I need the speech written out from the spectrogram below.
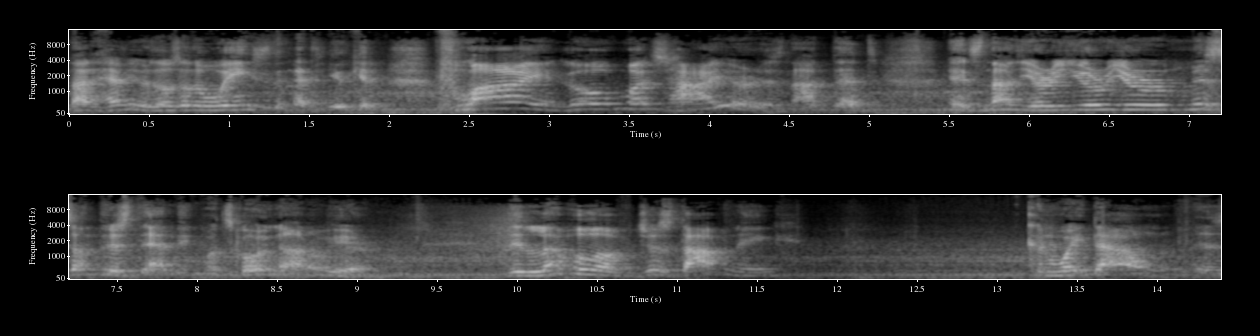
not heavier. Those are the wings that you can fly and go much higher. It's not that. It's not. You're you're you're misunderstanding what's going on over here. The level of just davening can weigh down. It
